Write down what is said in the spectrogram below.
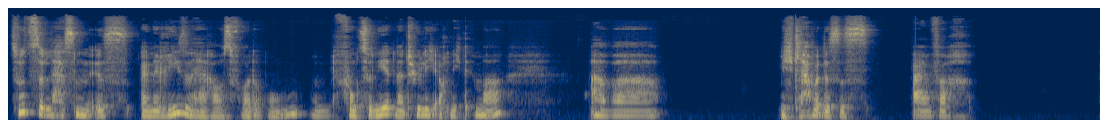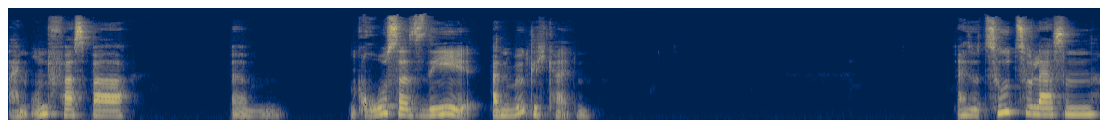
zuzulassen ist eine Riesenherausforderung und funktioniert natürlich auch nicht immer. Aber ich glaube, das ist einfach ein unfassbar ähm, großer See an Möglichkeiten. Also zuzulassen,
